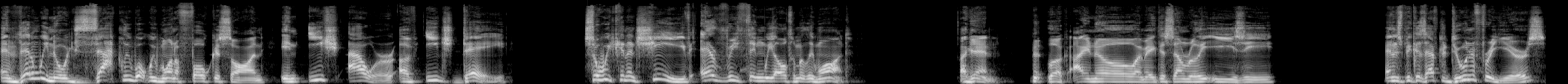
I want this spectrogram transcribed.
And then we know exactly what we want to focus on in each hour of each day so we can achieve everything we ultimately want. Again, look, I know I make this sound really easy. And it's because after doing it for years,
